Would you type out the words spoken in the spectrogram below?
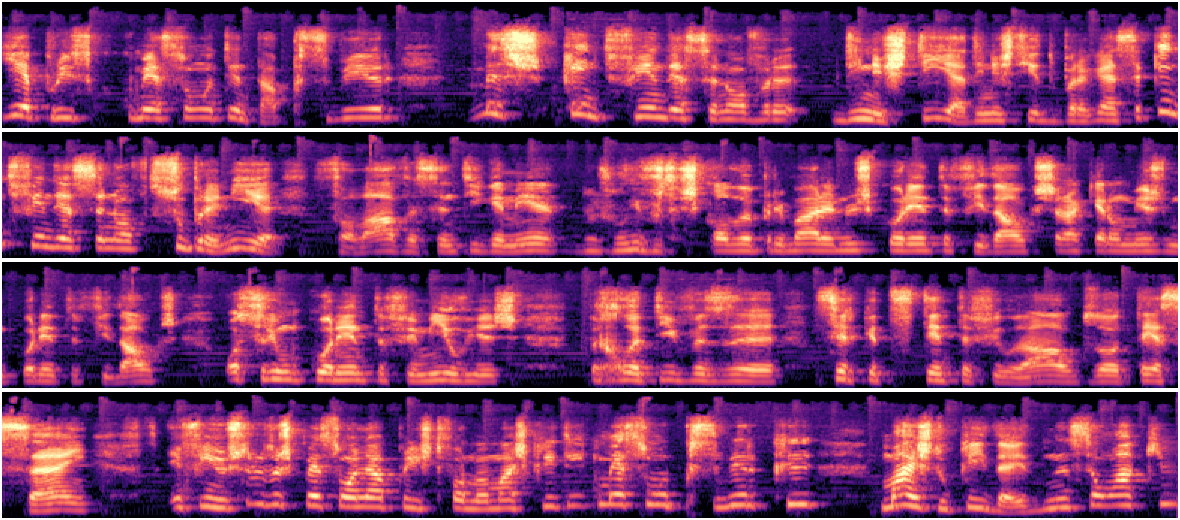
E é por isso que começam a tentar perceber mas quem defende essa nova dinastia, a dinastia de Bragança, quem defende essa nova soberania? Falava-se antigamente nos livros da escola primária nos 40 fidalgos. Será que eram mesmo 40 fidalgos? Ou seriam 40 famílias relativas a cerca de 70 fidalgos ou até 100? Enfim, os historiadores começam a olhar para isto de forma mais crítica e começam a perceber que, mais do que a ideia de nação, há aqui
